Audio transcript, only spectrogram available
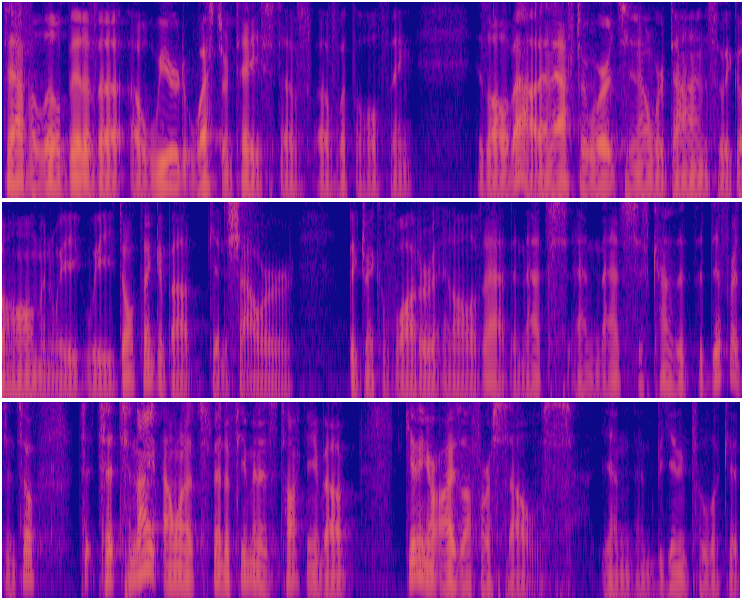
to have a little bit of a, a weird Western taste of, of what the whole thing is all about. And afterwards, you know, we're done, so we go home and we, we don't think about getting a shower or big drink of water and all of that. And that's, and that's just kind of the, the difference. And so t- t- tonight, I want to spend a few minutes talking about getting our eyes off ourselves and, and beginning to look at,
